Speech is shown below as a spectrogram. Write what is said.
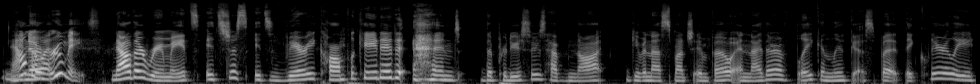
Now You know they're what? roommates. now they're roommates. It's just, it's very complicated. And the producers have not given us much info, and neither have Blake and Lucas, but they clearly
